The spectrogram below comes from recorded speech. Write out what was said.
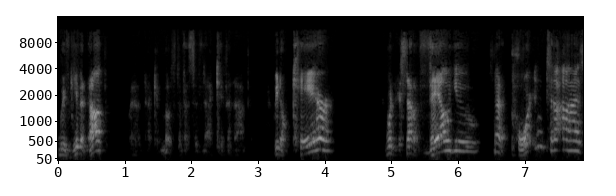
We've given up. Well, most of us have not given up. We don't care. It's not a value. It's not important to us.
